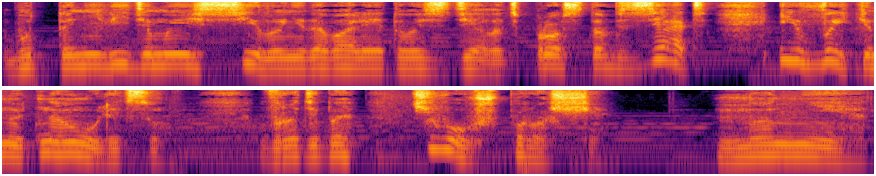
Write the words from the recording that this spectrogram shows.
Будто невидимые силы не давали этого сделать, просто взять и выкинуть на улицу. Вроде бы чего уж проще. Но нет.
